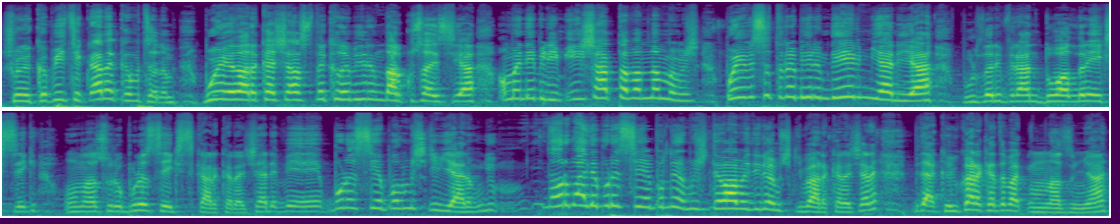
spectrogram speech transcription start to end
Şöyle kapıyı tekrardan kapatalım. Bu ev arkadaşlar aslında kalabilirim Dark sayısı ya. Ama ne bileyim inşaat tamamlanmamış. Bu evi satılabilirim değil mi yani ya? Buraları falan duvarları eksik. Ondan sonra burası eksik arkadaşlar. Ve burası yapılmış gibi yani. Normalde burası yapılıyormuş, devam ediliyormuş gibi arkadaşlar. Bir dakika yukarı kata bakmam lazım ya.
